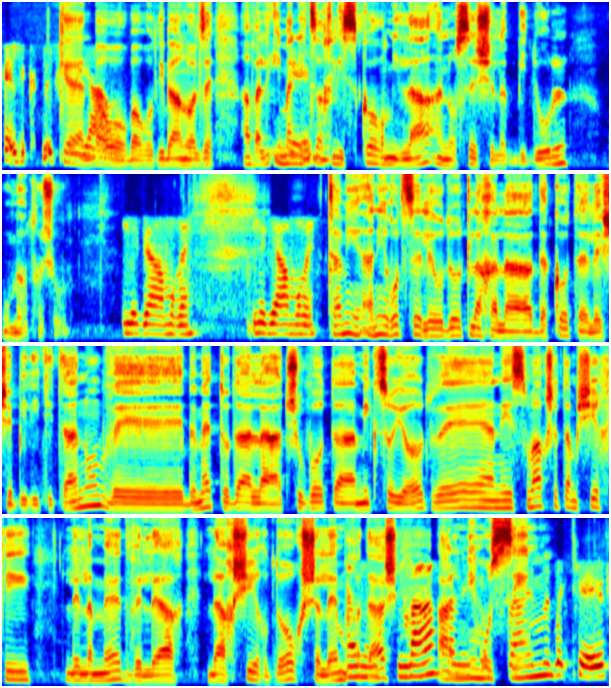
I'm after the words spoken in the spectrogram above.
חלק מסוים. כן, ברור, ברור, דיברנו על זה. אבל אם אני כן. צריך לזכור מילה, הנושא של הבידול הוא מאוד חשוב. לגמרי, לגמרי. תמי, אני רוצה להודות לך על הדקות האלה שבילית איתנו, ובאמת תודה על התשובות המקצועיות, ואני אשמח שתמשיכי ללמד ולהכשיר דוח שלם חדש אני אשמח, על אני נימוסים. עושה את זה בכיף.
